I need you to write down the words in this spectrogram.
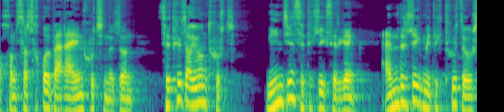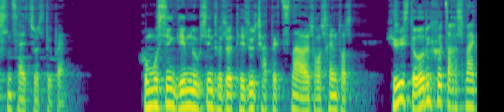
ухамсарлахгүй байгаа энэ хүч нөлөө нь сэтгэл оюунд хүрч нинжийн сэтгэлийг сэргээн амьдралыг мэдгэдэгхүйц өөрчлөн сайжруулдаг байна. Хүмүүсийн гим нүглийн төлөө төлөвлөж чадагдсанаа ойлгуулахын тулд Христ өөрийнхөө загалмайг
